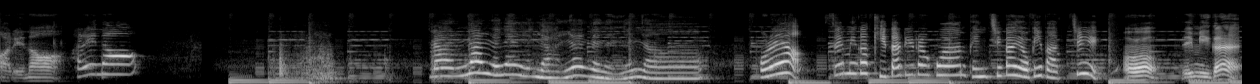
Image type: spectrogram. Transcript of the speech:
아레나 아레나 랄랄랄랄랄랄랄랄라 보라야 쌤이가 기다리라고 한 벤치가 여기 맞지? 어 쌤이가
